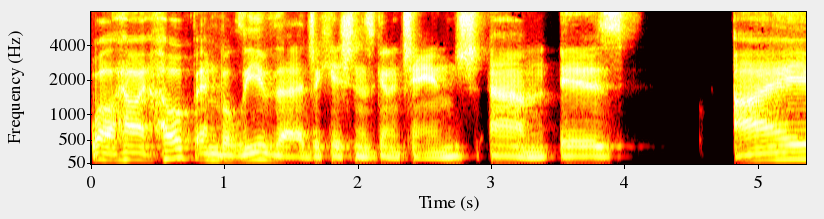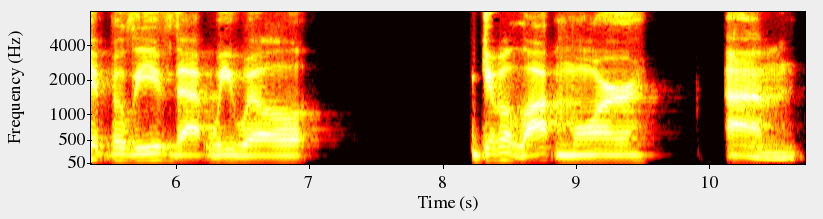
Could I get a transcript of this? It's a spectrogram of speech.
Well, how I hope and believe that education is going to change um, is I believe that we will give a lot more um,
